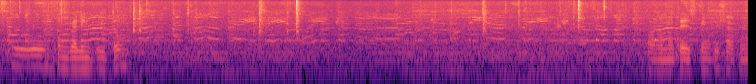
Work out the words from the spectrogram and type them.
So, tanggalin ko ito. Para ma-testing ko siya kung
